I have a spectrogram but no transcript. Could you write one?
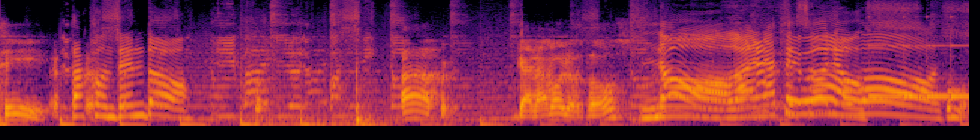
Sí. ¿Estás contento? Ah, pero- ¿ganamos los dos? No, ganaste ganaste solo vos.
